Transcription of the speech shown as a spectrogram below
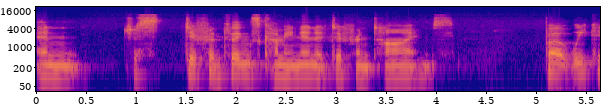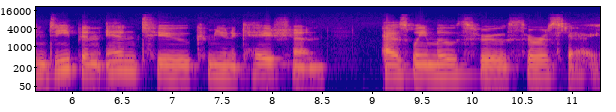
and just different things coming in at different times. But we can deepen into communication as we move through Thursday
